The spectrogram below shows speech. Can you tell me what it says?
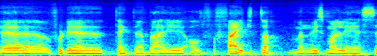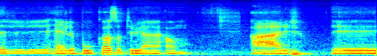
Uh, for det tenkte jeg blei altfor feigt. Men hvis man leser hele boka, så tror jeg han er uh,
